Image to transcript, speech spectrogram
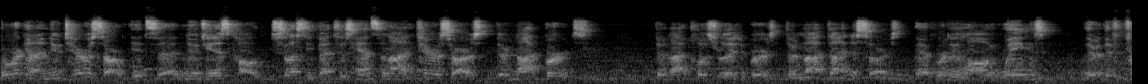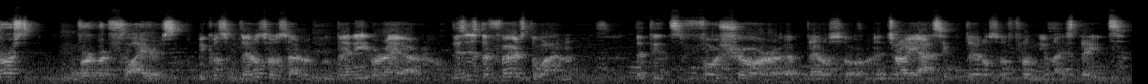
We're working on a new pterosaur. It's a new genus called Caelestiventus hanseni. Pterosaurs, they're not birds. They're not close related to birds. They're not dinosaurs. They have really long wings. They're the first vertebrate flyers. Because pterosaurs are very rare. This is the first one that it's for sure a pterosaur, a Triassic pterosaur from the United States.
